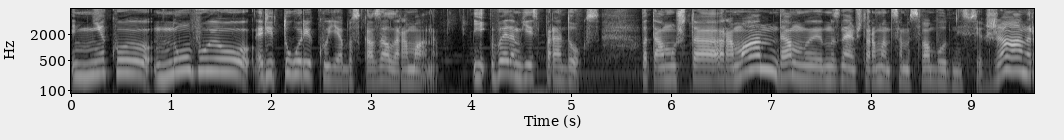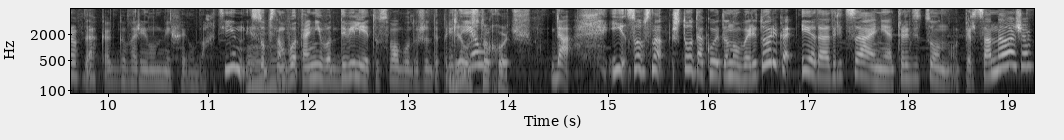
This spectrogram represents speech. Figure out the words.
некую новую риторику, я бы сказала, романа. И в этом есть парадокс потому что роман, да, мы, мы знаем, что роман самый свободный из всех жанров, да, как говорил Михаил Бахтин. И, собственно, вот они вот довели эту свободу уже до предела. Делай, что хочешь. Да. И, собственно, что такое эта новая риторика? Это отрицание традиционного персонажа.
